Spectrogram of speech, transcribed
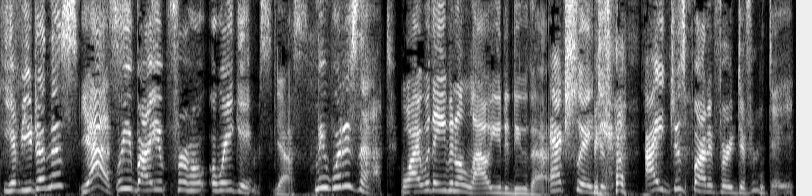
them- Have you done this? Yes. Where you buy it for away games? Yes. I mean, what is that? Why would they even allow you to do that? Actually, I just I just bought it for a different date.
